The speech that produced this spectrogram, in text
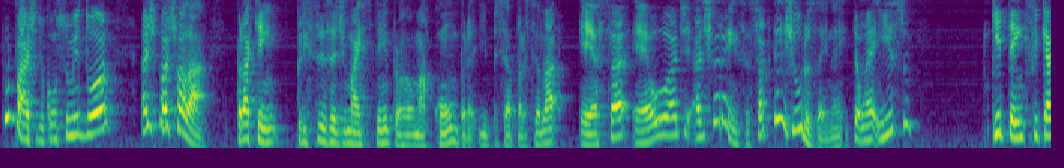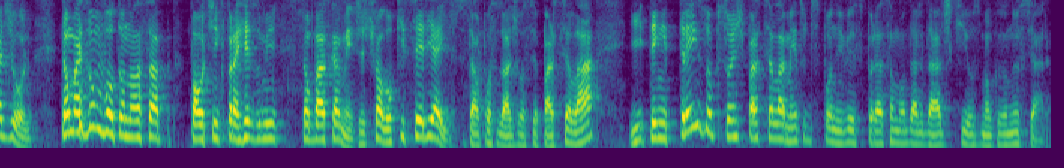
Por parte do consumidor, a gente pode falar, para quem precisa de mais tempo para uma compra e precisa parcelar, essa é a, diferença. Só que tem juros aí, né? Então é isso que tem que ficar de olho. Então, mas vamos voltando à nossa pautinha aqui para resumir. Então, basicamente, a gente falou que seria isso. Então, a possibilidade de você parcelar e tem três opções de parcelamento disponíveis por essa modalidade que os bancos anunciaram.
